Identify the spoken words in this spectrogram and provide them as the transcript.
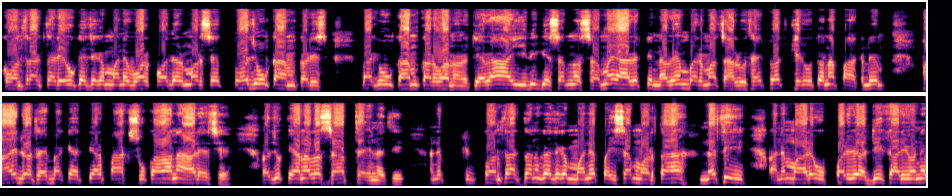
કોન્ટ્રાક્ટર એવું કહે છે કે મને વર્ક ઓર્ડર મળશે, તો જ હું કામ કરીશ. બાકી હું કામ કરવાનો નથી. હવે આ ઇરિગેશનનો સમય આવે કે નવેમ્બરમાં ચાલુ થાય, તો જ ખેડૂતોના પાકને ફાયદો થાય. બાકી અત્યારે પાક સુકાવાના આડે છે. હજુ કેનાલો સાફ થઈ નથી. અને કોન્ટ્રાક્ટરનું કહે છે કે મને પૈસા મળતા નથી અને મારે ઉપરવી અધિકારીઓને,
